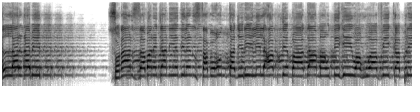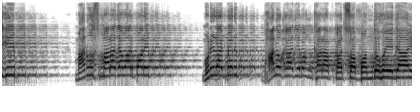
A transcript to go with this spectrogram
আল্লাহর নবী সোনার জাবানে জানিয়ে দিলেন, সাবউন তাজরিলিল আবদে বাদা মাউতিহি ওয়া হুয়া ফি কবরিহি। মানুষ মারা যাওয়ার পরে মনে রাখবেন, ভালো কাজ এবং খারাপ কাজ সব বন্ধ হয়ে যায়।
